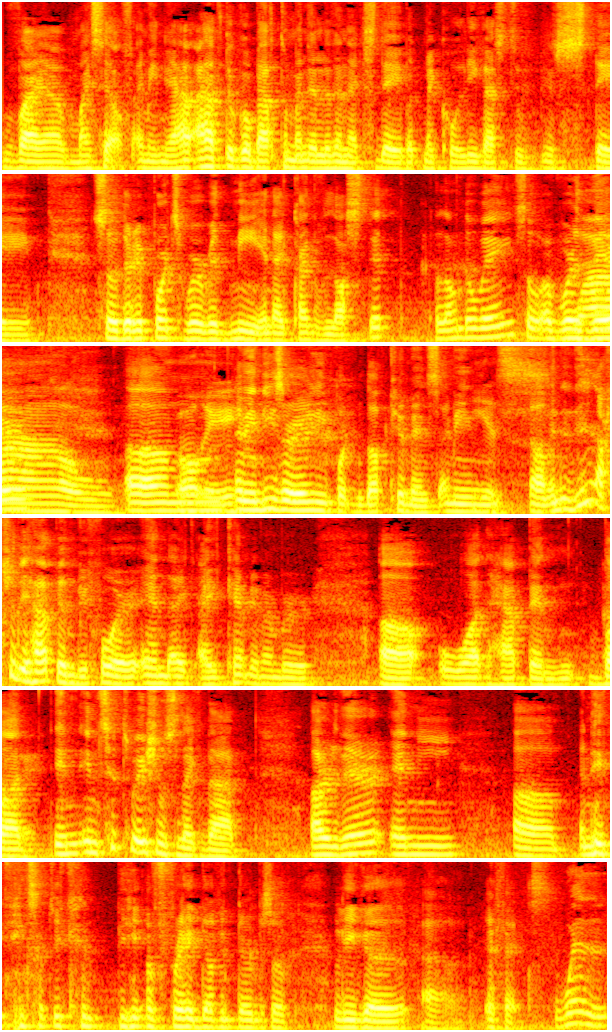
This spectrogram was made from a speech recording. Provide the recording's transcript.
via myself. I mean, I have to go back to Manila the next day, but my colleague has to stay. So the reports were with me, and I kind of lost it along the way. So uh, we're wow. there. Um, okay. I mean, these are really important documents. I mean, yes. Um, and this actually happened before, and I, I can't remember uh, what happened. But okay. in, in situations like that, are there any uh, any things that you can be afraid of in terms of legal uh, effects? Well,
